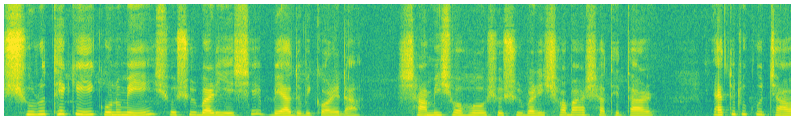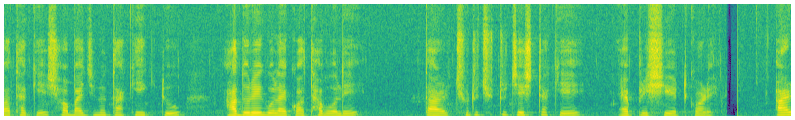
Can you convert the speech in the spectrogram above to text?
শুরু থেকেই কোনো মেয়ে শ্বশুরবাড়ি এসে বেয়াদবি করে না। স্বামীসহ শ্বশুরবাড়ির সবার সাথে তার এতটুকু চাওয়া থাকে, সবাই যেন তাকে একটু আদরে গোলায় কথা বলে, তার ছোট ছোট চেষ্টাকে অ্যাপ্রিসিয়েট করে। আর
